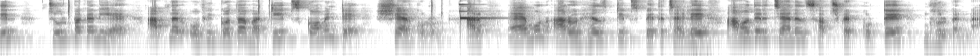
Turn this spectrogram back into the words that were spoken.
দিন, চুল পাকা নিয়ে আপনার অভিজ্ঞতা বা টিপস কমেন্টে শেয়ার করুন। আর এমন আরও হেলথ টিপস পেতে চাইলে আমাদের চ্যানেল সাবস্ক্রাইব করতে ভুলবেন না।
